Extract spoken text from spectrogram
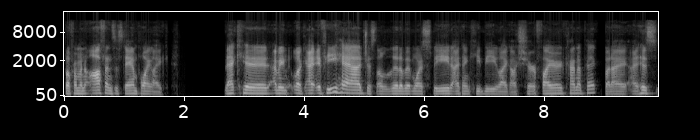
But from an offensive standpoint, like that kid, I mean, look, if he had just a little bit more speed, I think he'd be like a surefire kind of pick. But I, I his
